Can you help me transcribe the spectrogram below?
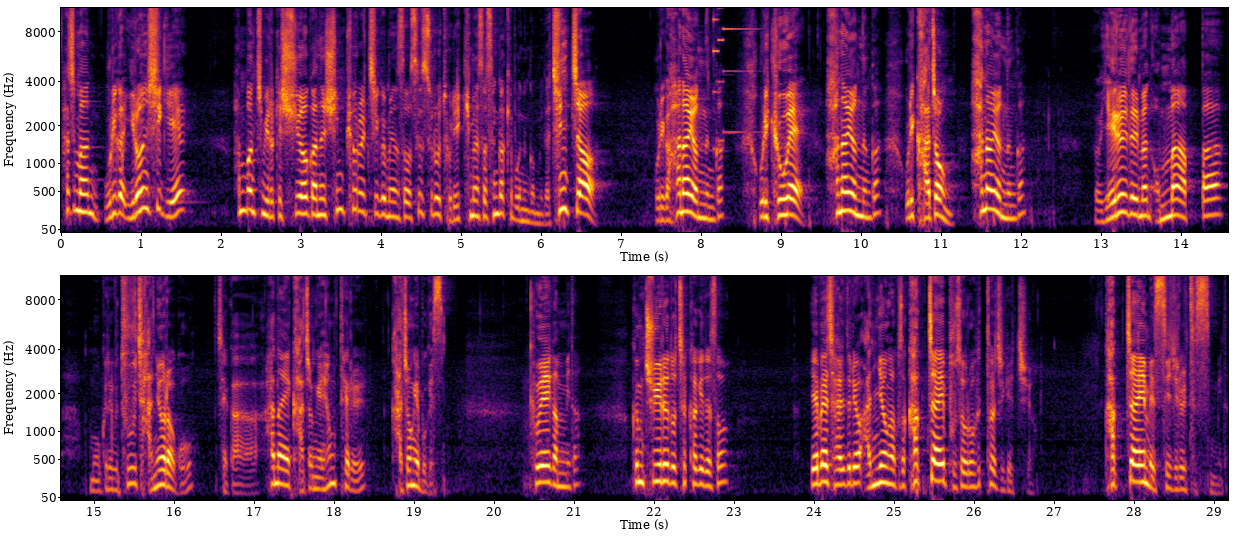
하지만 우리가 이런 시기에 한 번쯤 이렇게 쉬어가는 쉼표를 찍으면서 스스로 돌이키면서 생각해 보는 겁니다. 진짜 우리가 하나였는가? 우리 교회 하나였는가? 우리 가정 하나였는가? 예를 들면 엄마 아빠 뭐 그리고 두 자녀라고 제가 하나의 가정의 형태를 가정해 보겠습니다. 교회에 갑니다. 그럼 주일에 도착하게 돼서 예배 잘 드려 안녕하고서 각자의 부서로 흩어지겠지요. 각자의 메시지를 듣습니다.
